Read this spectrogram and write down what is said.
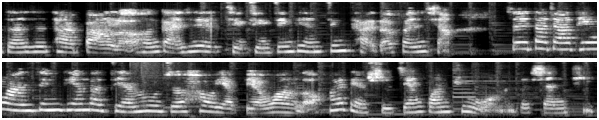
真是太棒了！很感谢晴晴今天精彩的分享。所以大家听完今天的节目之后，也别忘了花点时间关注我们的身体，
